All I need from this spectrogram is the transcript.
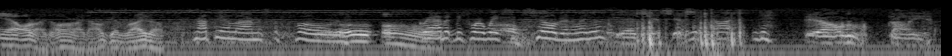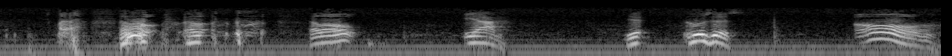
Yeah, all right, all right. I'll get right up. It's not the alarm, it's the phone. Oh, oh. Grab it before it wakes the children, will you? Yes, yes, yes. Yeah, all right. Yeah. Yeah, oh, golly. Uh, hello, hello, hello. Yeah. Yeah. Who's this? Oh.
